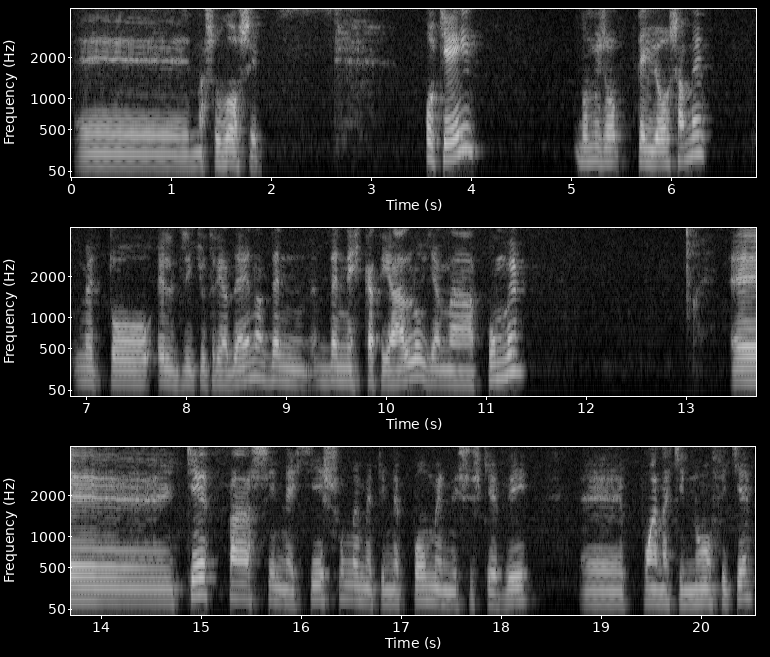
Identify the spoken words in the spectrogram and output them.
ε, να σου δώσει. Οκ, νομίζω τελειώσαμε με το LG Q31, δεν, δεν έχει κάτι άλλο για να πούμε. Ε, και θα συνεχίσουμε με την επόμενη συσκευή ε, που ανακοινώθηκε.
